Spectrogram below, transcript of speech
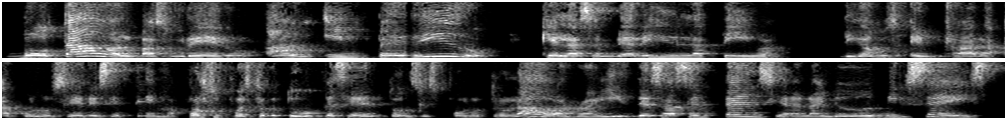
votado al basurero, han impedido que la Asamblea Legislativa, digamos, entrara a conocer ese tema. Por supuesto que tuvo que ser entonces por otro lado, a raíz de esa sentencia del año 2006,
